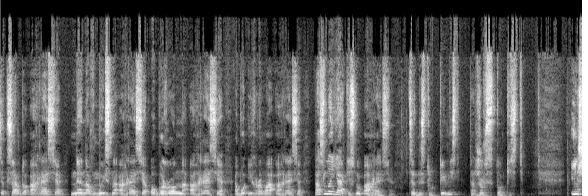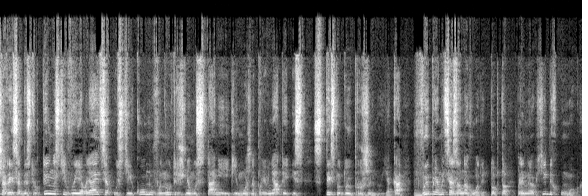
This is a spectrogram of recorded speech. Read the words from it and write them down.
Це псевдоагресія, ненавмисна агресія, оборонна агресія або ігрова агресія та злоякісну агресію це деструктивність та жорстокість. Інша риса деструктивності виявляється у стійкому внутрішньому стані, який можна порівняти із стиснутою пружиною, яка випрямиться за нагоди, тобто при необхідних умовах.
